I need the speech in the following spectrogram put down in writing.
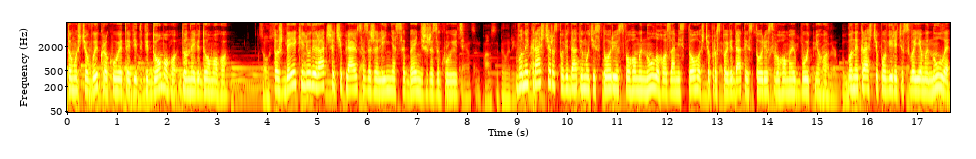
тому що ви крокуєте від відомого до невідомого. Тож деякі люди радше чіпляються за жаління себе, ніж ризикують. Вони краще розповідатимуть історію свого минулого замість того, щоб розповідати історію свого майбутнього. Вони краще повірять у своє минуле,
